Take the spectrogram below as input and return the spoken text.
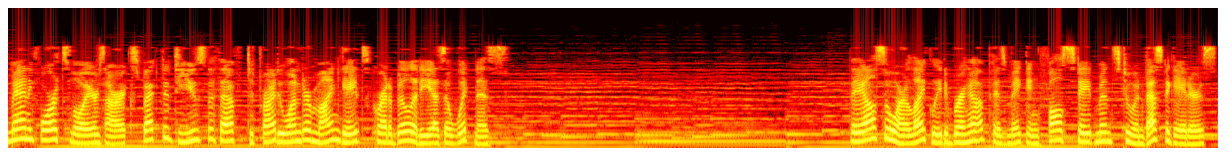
Manafort's lawyers are expected to use the theft to try to undermine Gates' credibility as a witness. They also are likely to bring up his making false statements to investigators.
